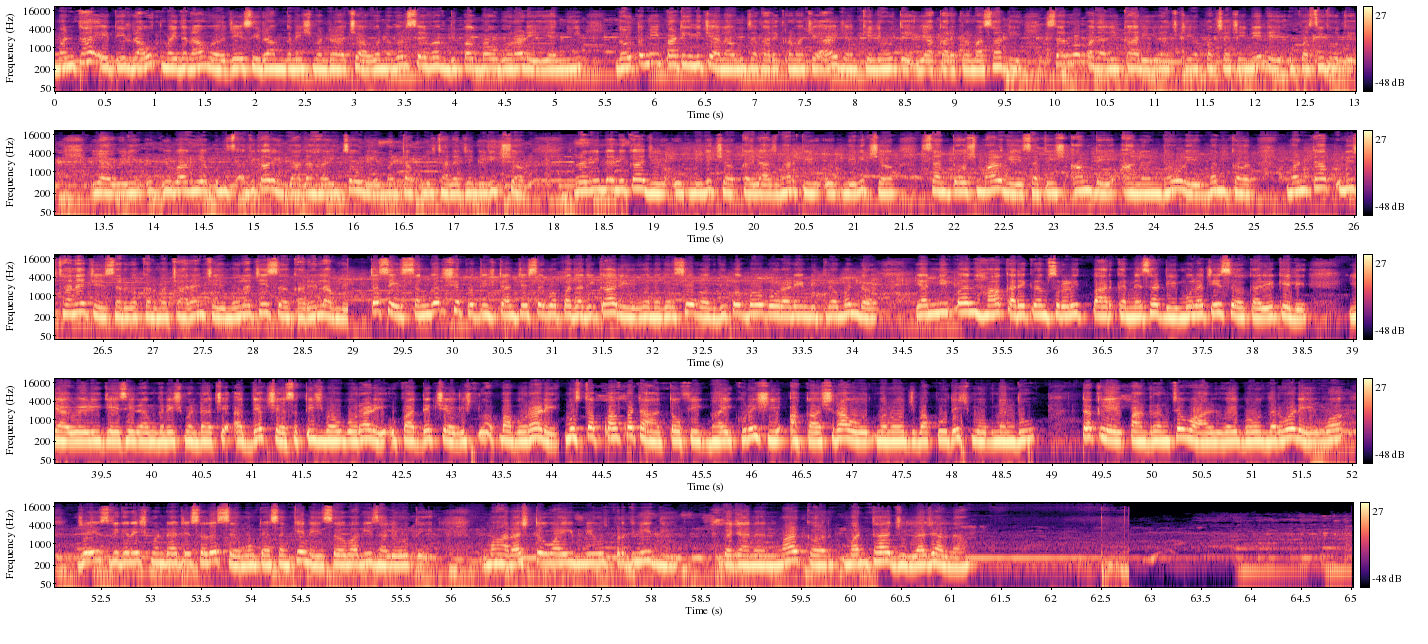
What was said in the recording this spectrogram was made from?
मंठा येथील राऊत मैदानावर जय श्रीराम गणेश मंडळाच्या व नगरसेवक दीपक भाऊ बोराडे यांनी गौतमी पाटीलच्या लावणीच्या कार्यक्रमाचे आयोजन केले होते. या कार्यक्रमासाठी सर्व पदाधिकारी राजकीय पक्षाचे नेते उपस्थित होते. यावेळी उपविभागीय पोलीस अधिकारी दादा हरी चौरे मंठा पोलीस ठाण्याचे निरीक्षक रवींद्र निकाजे उपनिरीक्षक कैलास भारती उपनिरीक्षक संतोष माळगे सतीश आमटे आनंद ढवळे बनकर मंठा पोलीस ठाण्याचे सर्व कर्मचाऱ्यांचे मोलाचे सहकार्य लाभले. तसेच संघर्ष प्रतिष्ठानचे सर्व पदाधिकारी व नगरसेवक दीपक भाऊ बोराडे मित्रमंडळ यांनी पण हा कार्यक्रम सुरळीत पार करण्यासाठी मोलाचे सहकार्य केले. यावेळी जय श्रीराम गणेश मंडळाचे अध्यक्ष सतीश भाऊ बोराडे उपाध्यक्ष विष्णू अप्पा बोराडे मुस्तप्पा पठाण तौफिक भाई कुरेशी आकाश राऊत मनोज बापू देशमुख नंदू टकले पांडुरंग चव्हाण वैभव नरवडे व जय श्री गणेश मंडळाचे सदस्य मोठ्या संख्येने सहभागी झाले होते. महाराष्ट्र वाईब न्यूज प्रतिनिधी गजानन माळकर मंठा जिल्हा जालना.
